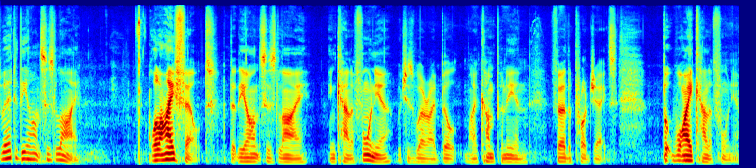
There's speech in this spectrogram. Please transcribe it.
where do the answers lie? Well, I felt that the answers lie in California, which is where I built my company and further projects. But why California?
